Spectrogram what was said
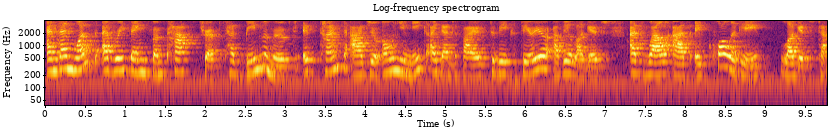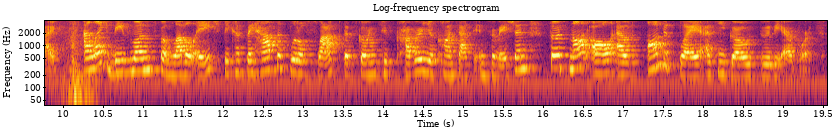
And then once everything from past trips has been removed, it's time to add your own unique identifiers to the exterior of your luggage, as well as a quality luggage tag. I like these ones from Level 8 because they have this little flap that's going to cover your contact information, so it's not all out on display as you go through the airport.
